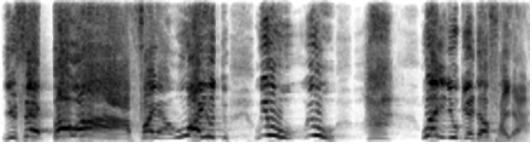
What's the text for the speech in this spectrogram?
You say, power, fire. Who are you? To, you, you. Ah, where did you get that fire?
